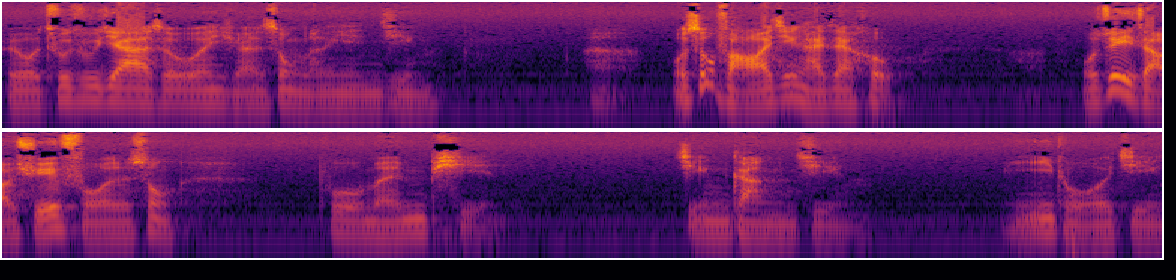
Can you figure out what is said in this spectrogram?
所以我初出家的时候，我很喜欢诵《楞严经》啊，我诵《法华经》还在后。我最早学佛的诵《普门品》《金刚经》《弥陀经》。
